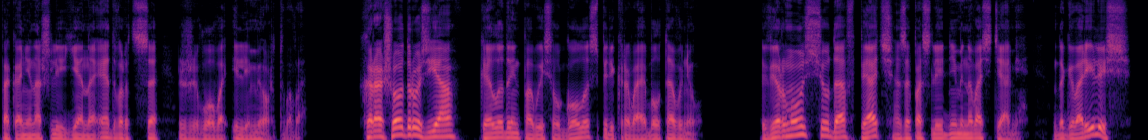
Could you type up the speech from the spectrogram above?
пока не нашли Йена Эдвардса, живого или мертвого. «Хорошо, друзья», — Келлодейн повысил голос, перекрывая болтовню. «Вернусь сюда в пять за последними новостями. Договорились?»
